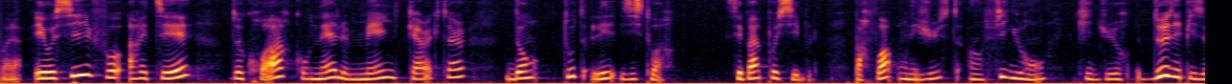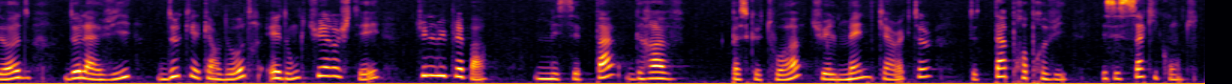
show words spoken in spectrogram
Voilà. Et aussi, il faut arrêter de croire qu'on est le main character dans toutes les histoires. C'est pas possible. Parfois, on est juste un figurant qui dure deux épisodes de la vie de quelqu'un d'autre et donc tu es rejeté, tu ne lui plais pas. Mais c'est pas grave parce que toi, tu es le main character de ta propre vie et c'est ça qui compte.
